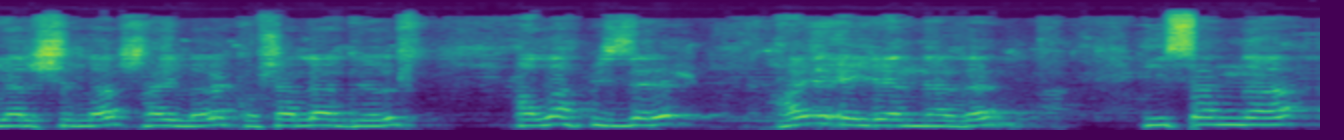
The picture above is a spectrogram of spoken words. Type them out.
yarışırlar, hayırlara koşarlar diyoruz. Allah bizlere hayır eyleyenlerden, insanlığa,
